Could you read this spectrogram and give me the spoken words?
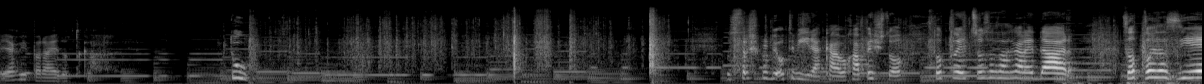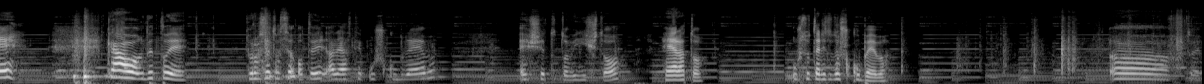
Jak vypadá jednotka? Tu! To strašně blbě otvírá, kámo, chápeš to? Toto je co za kalendár? Co to zase je? Kámo, kde to je? Prostě to se otevřít, ale já s tím už kubnem. Ještě toto, vidíš to? Hej na to. Už to tady toto škubem. Ach, to je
